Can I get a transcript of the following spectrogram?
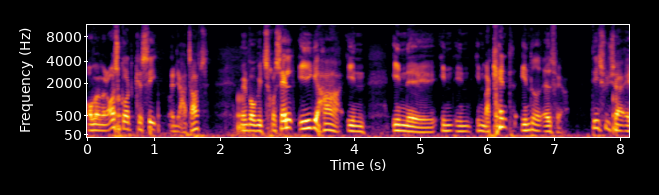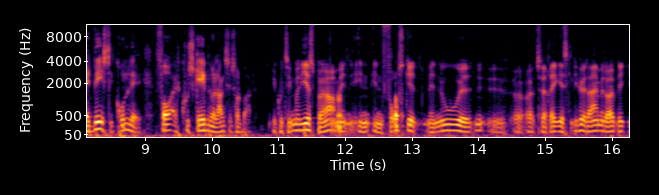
og hvor man også godt kan se, at jeg har tabt, men hvor vi trods alt ikke har en, en, øh, en, en, en markant ændret adfærd. Det synes jeg er et væsentligt grundlag for at kunne skabe noget langtidsholdbart. Jeg kunne tænke mig lige at spørge om en, en, en forskel, men nu, øh, øh, øh, Rikke, jeg skal lige høre dig med et øjeblik.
